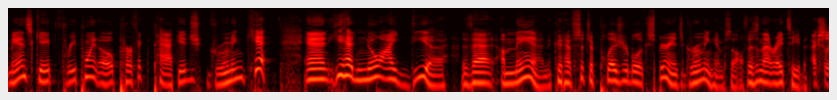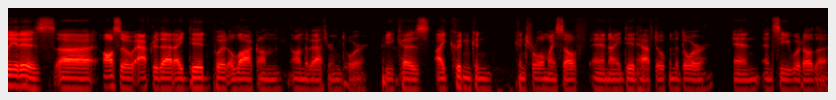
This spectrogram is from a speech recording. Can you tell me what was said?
Manscaped 3.0 Perfect Package grooming kit. And he had no idea that a man could have such a pleasurable experience grooming himself. Isn't that right, Teeb? Actually, it is. Uh, also, after that, I did put a lock on on the bathroom door because I couldn't con- control myself, and I did have to open the door and and see what all the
